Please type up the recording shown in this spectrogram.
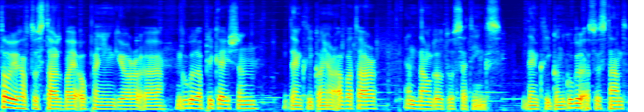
So you have to start by opening your uh, Google application, then click on your avatar and now go to settings. Then click on Google Assistant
